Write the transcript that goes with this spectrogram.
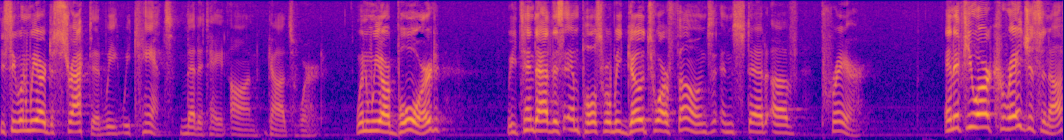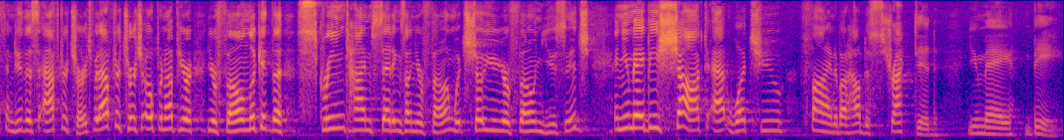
You see, when we are distracted, we, we can't meditate on God's word. When we are bored, we tend to have this impulse where we go to our phones instead of prayer. And if you are courageous enough, and do this after church, but after church, open up your, your phone, look at the screen time settings on your phone, which show you your phone usage, and you may be shocked at what you find about how distracted you may be.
